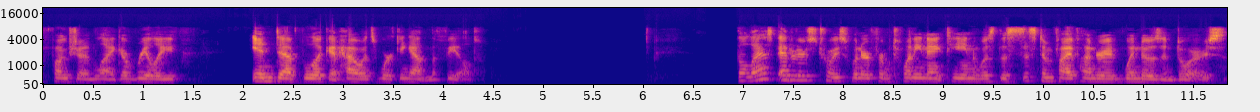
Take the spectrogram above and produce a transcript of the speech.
function like a really in-depth look at how it's working out in the field. The last Editor's Choice winner from 2019 was the System 500 Windows and Doors,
